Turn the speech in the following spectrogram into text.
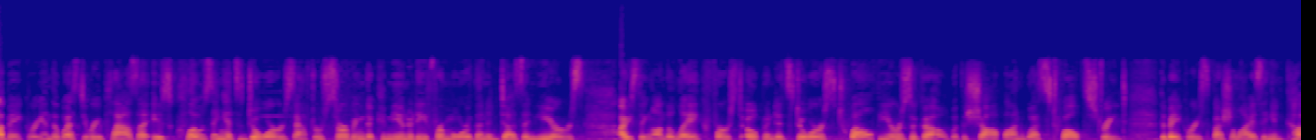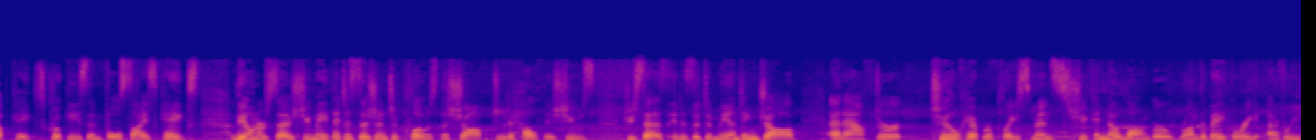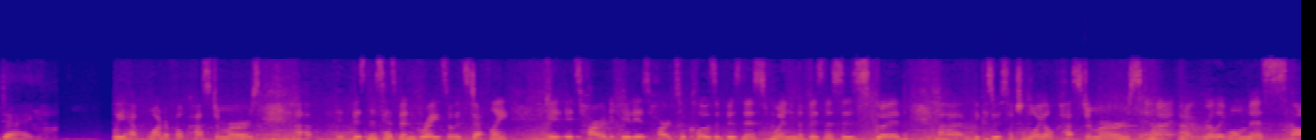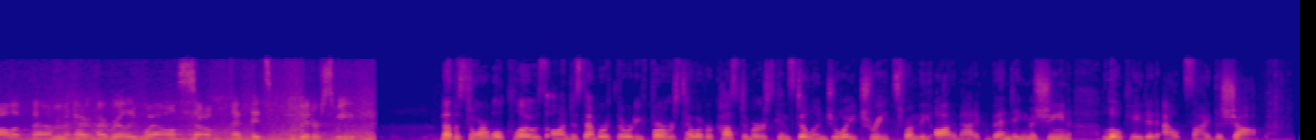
A bakery in the West Erie Plaza is closing its doors after serving the community for more than a dozen years. Icing on the Lake first opened its doors 12 years ago with a shop on West 12th Street. The bakery specializing in cupcakes, cookies, and full-size cakes. The owner says she made the decision to close the shop due to health issues. She says it is a demanding job and after two hip replacements, she can no longer run the bakery every day. We have wonderful customers. Uh, business has been great, so it's definitely it, it's hard. It is hard to close a business when the business is good uh, because we have such loyal customers, and I, I really will miss all of them. I, I really will. So it's bittersweet. Now, the store will close on December 31st. However, customers can still enjoy treats from the automatic vending machine located outside the shop.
